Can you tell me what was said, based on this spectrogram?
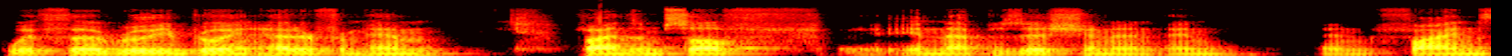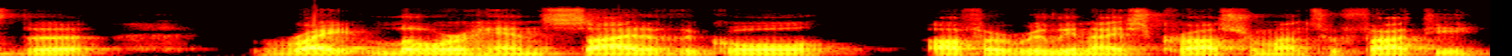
with a really brilliant header from him finds himself in that position and and and finds the right lower hand side of the goal off a really nice cross from Ansu Fati.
